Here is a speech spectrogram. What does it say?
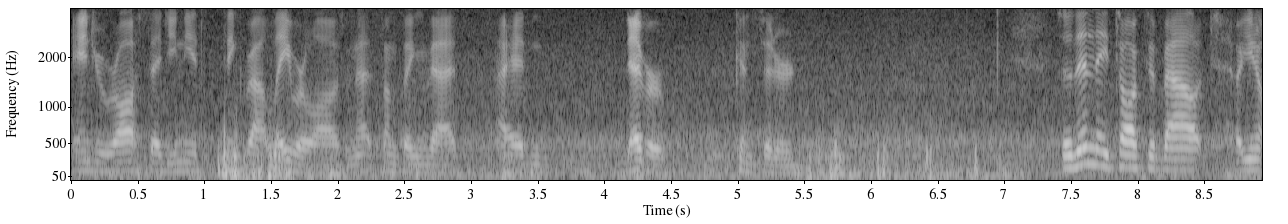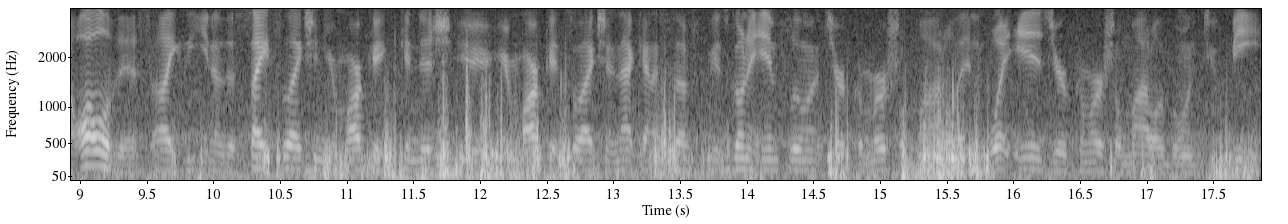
Andrew Ross said you need to think about labor laws, and that's something that I had never considered so then they talked about you know all of this, like you know the site selection, your market condition, your, your market selection, that kind of stuff is going to influence your commercial model. And what is your commercial model going to be?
